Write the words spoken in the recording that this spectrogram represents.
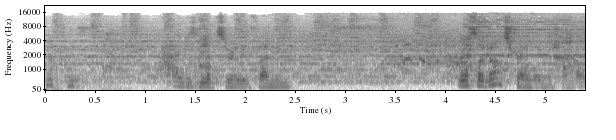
That just looks really funny. Also, don't strangle the child.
